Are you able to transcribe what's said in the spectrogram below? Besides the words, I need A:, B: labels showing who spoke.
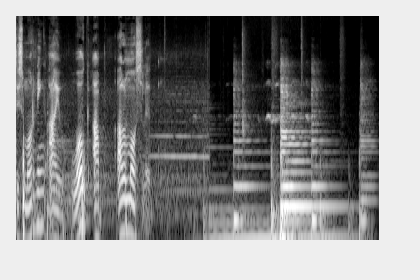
A: This morning I woke up almost late.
